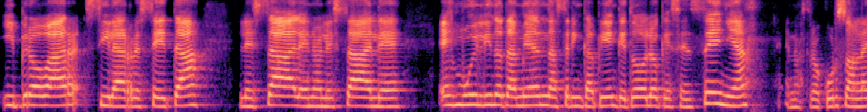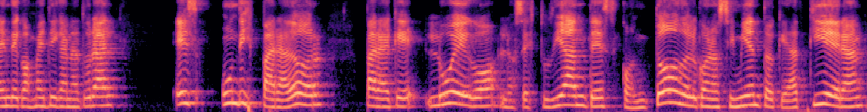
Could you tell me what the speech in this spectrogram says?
y probar si la receta les sale, no les sale es muy lindo también hacer hincapié en que todo lo que se enseña en nuestro curso online de cosmética natural es un disparador para que luego los estudiantes, con todo el conocimiento que adquieran,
